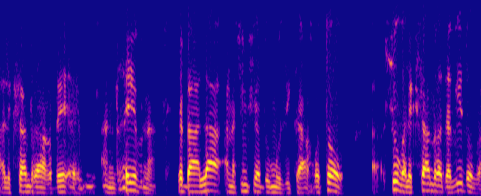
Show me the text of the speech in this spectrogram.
אלכסנדרה אנדרייבנה, ובעלה, אנשים שידעו מוזיקה, אחותו, שוב, אלכסנדרה דוידובה,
